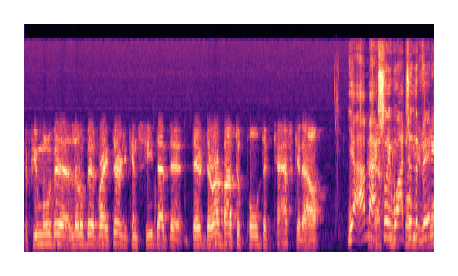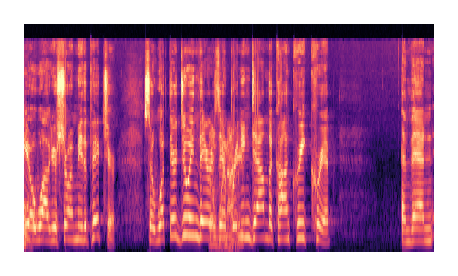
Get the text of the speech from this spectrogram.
if you move it a little bit right there, you can see that the, they're they're about to pull the casket out. Yeah, I'm actually watching the video while you're showing me the picture. So what they're doing there So is they're when I- bringing down the concrete crypt, and then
